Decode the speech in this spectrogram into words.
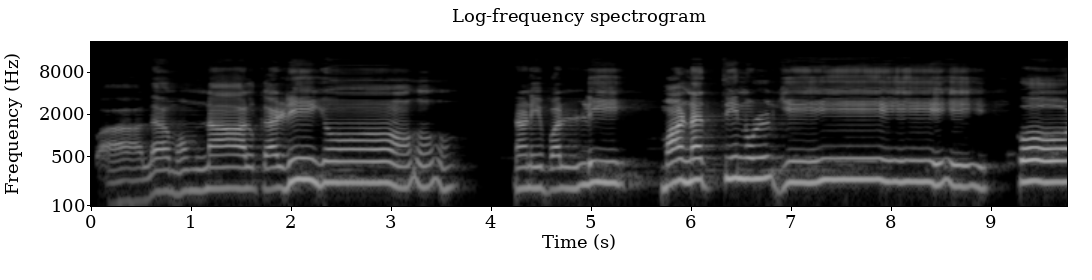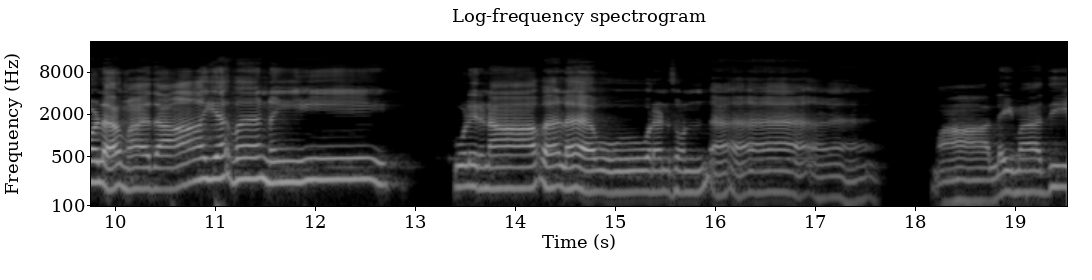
பாலமும் நாள் கழியும் நனி பள்ளி மனத்தினுள் ஈ குளிர் குளிர்நாவல ஊரன் சொன்ன மாலை மதி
